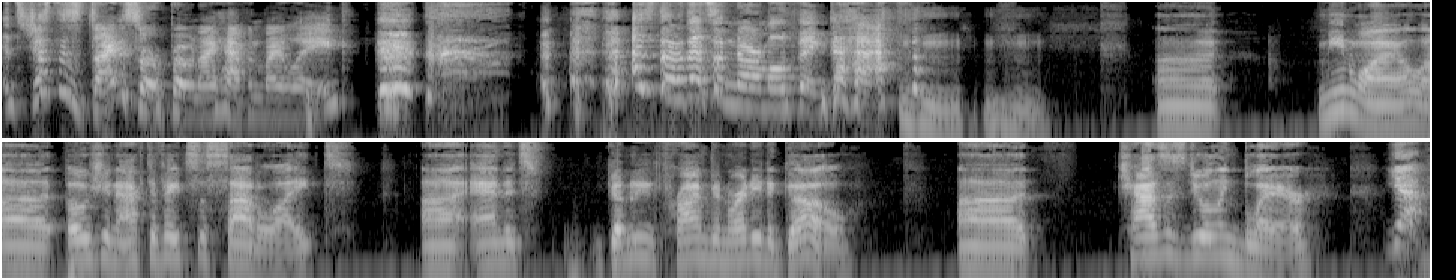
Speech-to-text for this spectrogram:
It's just this dinosaur bone I have in my leg. As though that's a normal thing to have. Mm-hmm, Uh, meanwhile, uh, Ocean activates the satellite, uh, and it's going to be primed and ready to go. Uh, Chaz is dueling Blair. Yeah.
